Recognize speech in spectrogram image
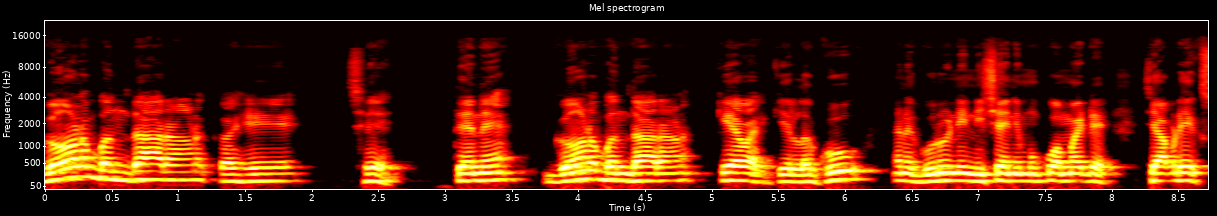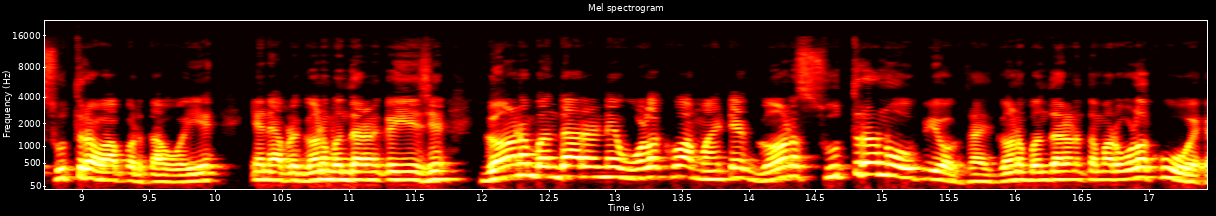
ગણ બંધારણ કહે છે. તેને ગણ બંધારણ કહેવાય કે લઘુ અને ગુરુની નિશાની મૂકવા માટે જે આપણે એક સૂત્ર વાપરતા હોઈએ, એને આપણે ગણ બંધારણ કહીએ છીએ. ગણ બંધારણને ઓળખવા માટે ગણ સૂત્રનો ઉપયોગ થાય. ગણ બંધારણ તમારે ઓળખવું હોય.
